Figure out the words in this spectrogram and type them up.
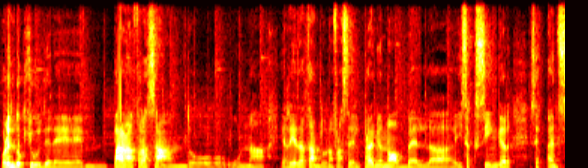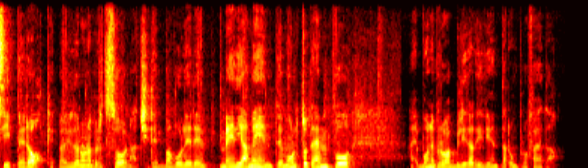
Volendo chiudere, parafrasando una, e riadattando una frase del premio Nobel uh, Isaac Singer, se pensi però che per aiutare una persona ci debba volere mediamente molto tempo, hai buone probabilità di diventare un profeta.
